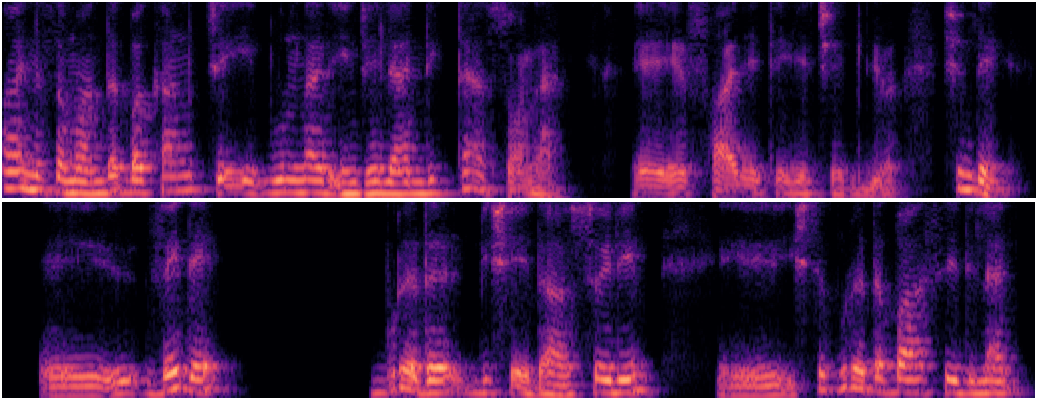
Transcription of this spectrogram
Aynı zamanda bakanlıkça bunlar incelendikten sonra e, faaliyete geçebiliyor. Şimdi e, ve de burada bir şey daha söyleyeyim. E, işte burada bahsedilen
